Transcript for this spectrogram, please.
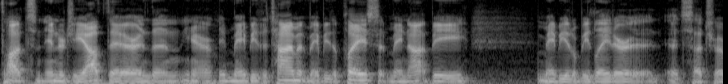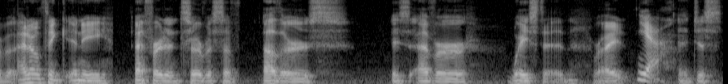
thoughts and energy out there, and then you know it may be the time, it may be the place, it may not be, maybe it'll be later, etc. But I don't think any effort in service of others is ever wasted, right? Yeah. It just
